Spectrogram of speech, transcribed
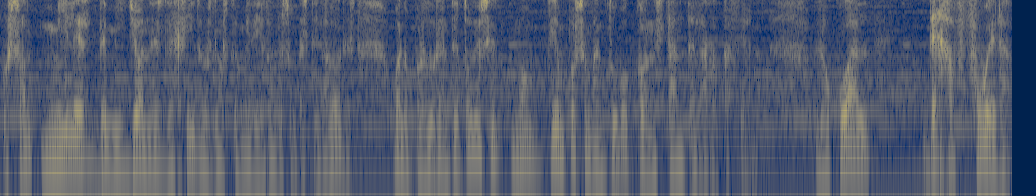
pues son miles de millones de giros los que midieron los investigadores. Bueno, pues durante todo ese tiempo se mantuvo constante la rotación, lo cual deja fuera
